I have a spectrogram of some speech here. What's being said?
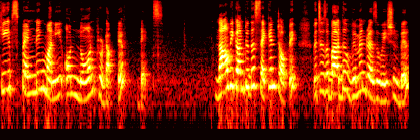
keep spending money on non-productive debts. Now we come to the second topic which is about the Women Reservation Bill.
